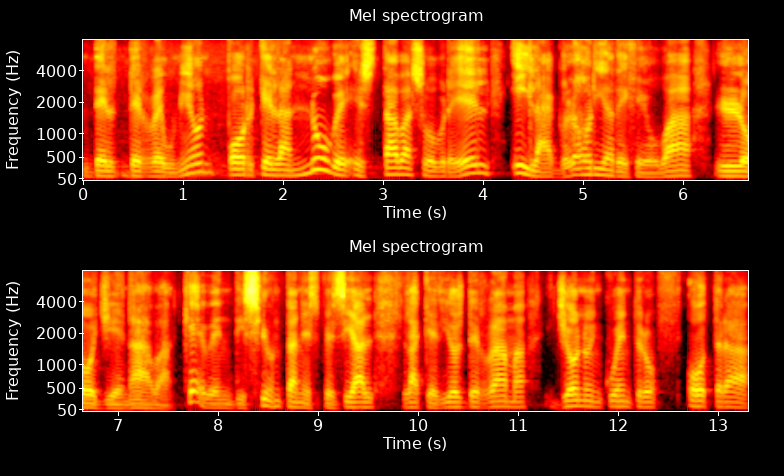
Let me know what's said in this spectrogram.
de, de reunión porque la nube estaba sobre él y la gloria de Jehová lo Qué bendición tan especial la que Dios derrama. Yo no encuentro otra,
